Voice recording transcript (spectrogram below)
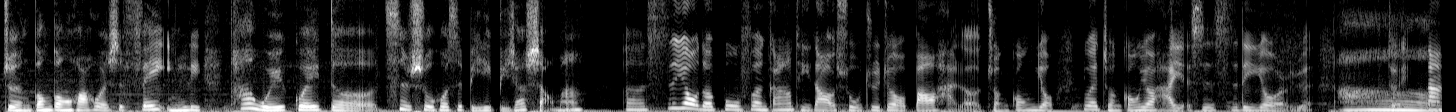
准公共化，或者是非盈利，它违规的次数或是比例比较少吗？呃，私幼的部分刚刚提到的数据就有包含了准公幼，因为准公幼它也是私立幼儿园啊。对，那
